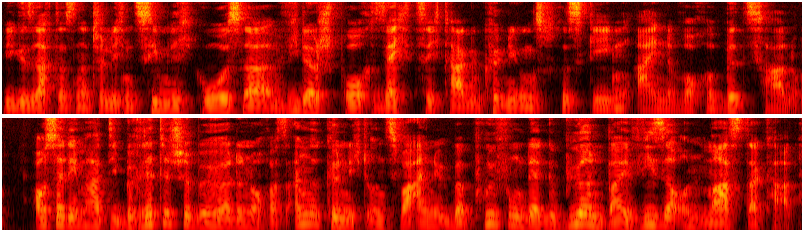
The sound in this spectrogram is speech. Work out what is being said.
Wie gesagt, das ist natürlich ein ziemlich großer Widerspruch. 60 Tage Kündigungsfrist gegen eine Woche Bezahlung. Außerdem hat die britische Behörde noch was angekündigt und zwar eine Überprüfung der Gebühren bei Visa und Mastercard.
